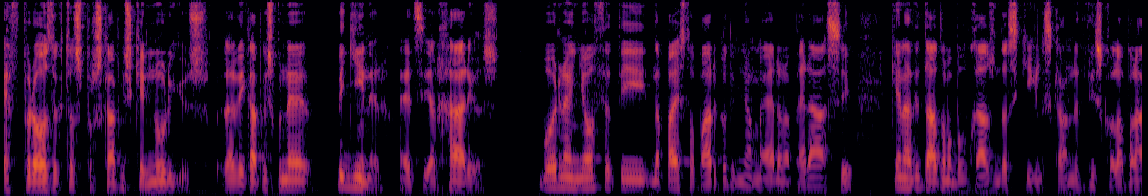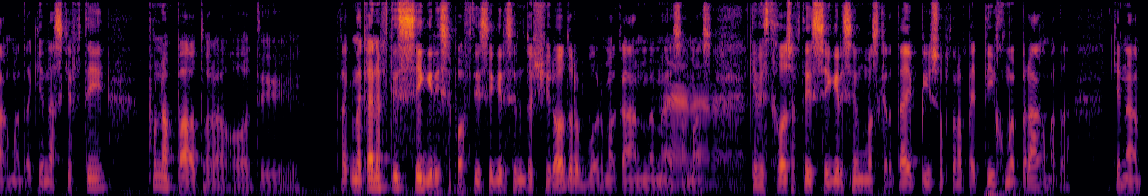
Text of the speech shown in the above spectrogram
ευπρόσδεκτος προς κάποιους καινούριους. Δηλαδή κάποιος που είναι beginner, έτσι, αρχάριος. Μπορεί να νιώθει ότι να πάει στο πάρκο τη μια μέρα, να περάσει και να δει τα άτομα που βγάζουν τα skills, κάνουν δύσκολα πράγματα και να σκεφτεί πού να πάω τώρα εγώ, ότι... θα- Να κάνει αυτή τη σύγκριση, που αυτή η σύγκριση είναι το χειρότερο που μπορούμε να κάνουμε Ναι, μέσα ναι, μας. ναι, ναι. Και δυστυχώς αυτή η σύγκριση είναι που μας κρατάει πίσω από το να πετύχουμε πράγματα και να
